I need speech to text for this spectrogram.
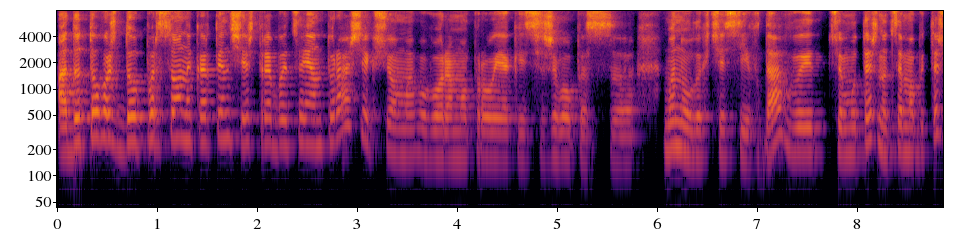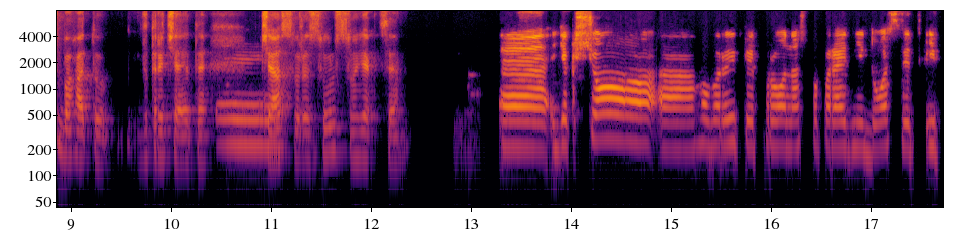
А до того ж, до персони картин ще ж треба цей антураж, якщо ми говоримо про якийсь живопис е, минулих часів. Да? Ви цьому теж на це, мабуть, теж багато витрачаєте часу, ресурсу. Як це? Е, якщо е, говорити про наш попередній досвід і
